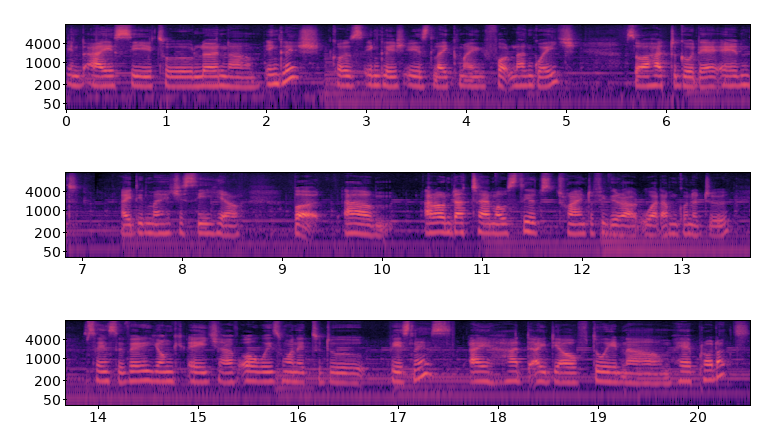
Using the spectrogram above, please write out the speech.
in the to learn um, English because English is like my fourth language. So I had to go there and I did my HSC here, but um, around that time I was still trying to figure out what I'm gonna do. Since a very young age, I've always wanted to do business. I had the idea of doing um, hair products.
